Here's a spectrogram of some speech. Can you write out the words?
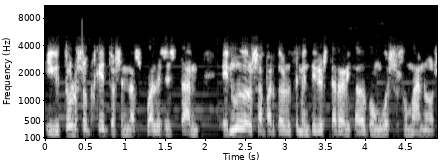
y todos los objetos en los cuales están en uno de los apartados del cementerio está realizado con huesos humanos.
